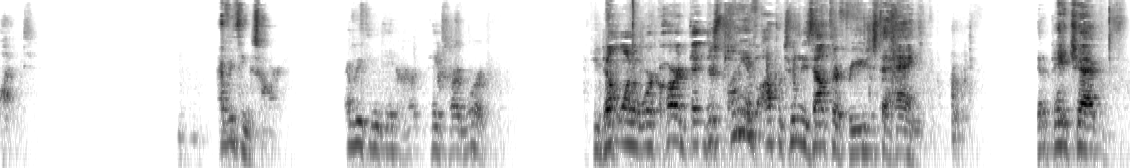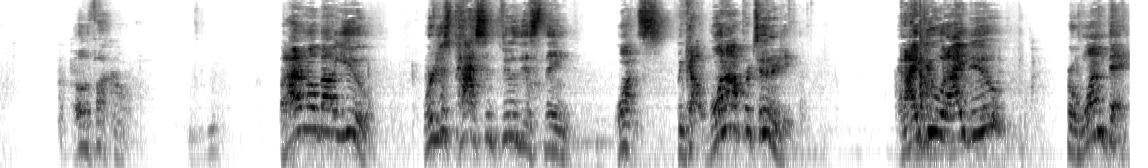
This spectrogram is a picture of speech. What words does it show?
what? Everything's hard. Everything take hard, takes hard work. If you don't want to work hard, there's plenty of opportunities out there for you just to hang. Get a paycheck, go the fuck home. But I don't know about you. We're just passing through this thing once. We got one opportunity. And I do what I do for one thing.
